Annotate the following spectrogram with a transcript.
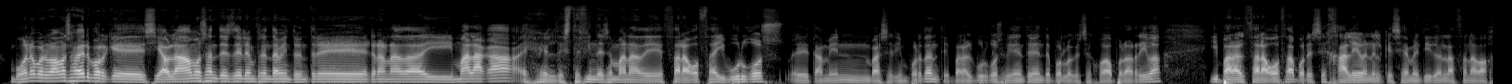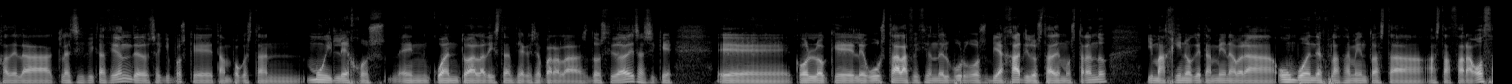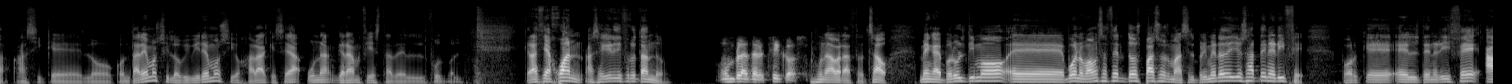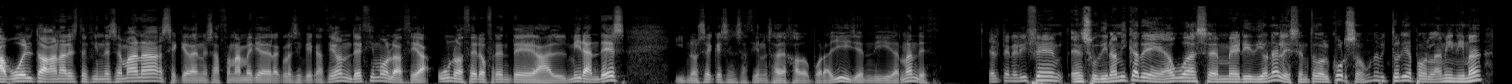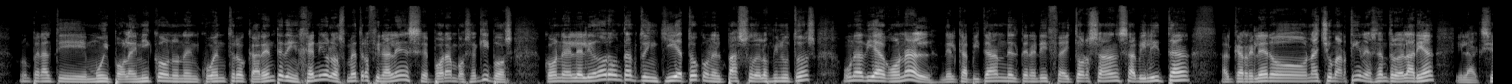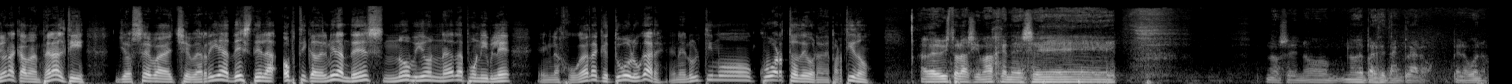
Bueno, pues vamos a ver, porque si hablábamos antes del enfrentamiento entre Granada y Málaga, el de este fin de semana de Zaragoza y Burgos eh, también va a ser importante. Para el Burgos, evidentemente, por lo que se juega por arriba, y para el Zaragoza, por ese jaleo en el que se ha metido en la zona baja de la clasificación, de dos equipos que tampoco están muy lejos en cuanto a la distancia que separa las dos ciudades. Así que, eh, con lo que le gusta a la afición del Burgos viajar y lo está demostrando, imagino que también habrá un buen desplazamiento hasta, hasta Zaragoza Así que lo contaremos y lo viviremos y ojalá que sea una gran fiesta del fútbol. Gracias, Juan. A seguir disfrutando. Un placer, chicos. Un abrazo, chao. Venga, y por último, eh, bueno, vamos a hacer dos pasos más. El primero de ellos a Tenerife, porque el Tenerife ha vuelto a ganar este fin de semana, se queda en esa zona media de la clasificación, décimo, lo hacía 1-0 frente al Mirandés, y no sé qué sensaciones ha dejado por allí Yendi Hernández. El Tenerife en su dinámica de aguas meridionales en todo el curso. Una victoria por la mínima, un penalti muy polémico en un encuentro carente de ingenio los metros finales eh, por ambos equipos. Con el Heliodoro un tanto inquieto con el paso de los minutos, una diagonal del capitán del Tenerife Aitor Sanz habilita al carrilero Nacho Martínez dentro del área y la acción acaba en penalti. Joseba Echeverría desde la óptica del Mirandés no vio nada punible en la jugada que tuvo lugar en el último cuarto de hora de partido haber visto las imágenes, eh, no sé, no, no, me parece tan claro. Pero bueno,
